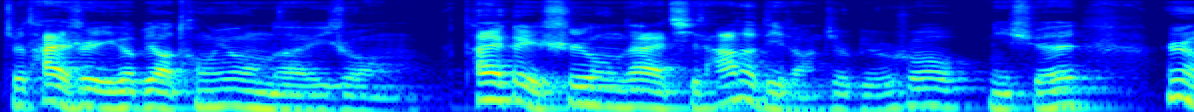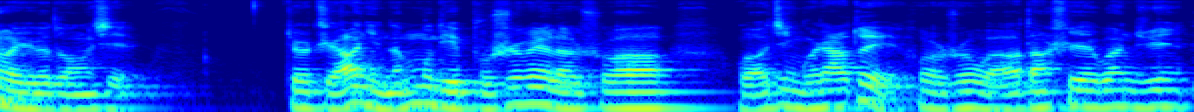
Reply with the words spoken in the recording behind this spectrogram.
就它也是一个比较通用的一种，它也可以适用在其他的地方。就比如说你学任何一个东西，就只要你的目的不是为了说我要进国家队，或者说我要当世界冠军，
